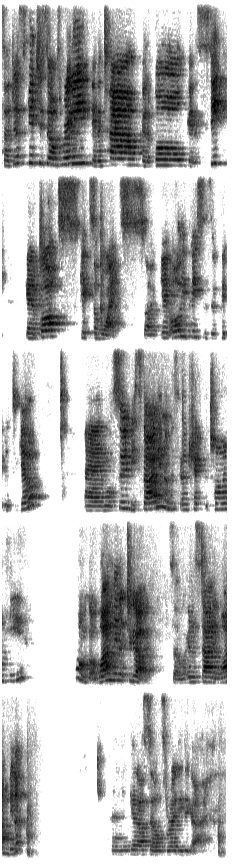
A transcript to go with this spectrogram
so just get yourselves ready, get a towel, get a ball, get a stick, get a box, get some weights. So get all your pieces of equipment together and we'll soon be starting. I'm just going to check the time here. Oh, we've got one minute to go. So we're going to start in one minute get ourselves ready to go.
